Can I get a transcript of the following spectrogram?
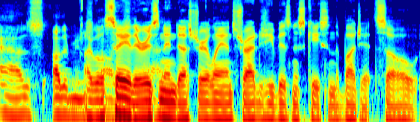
as other municipalities. I will say there is an industrial land strategy business case in the budget. So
